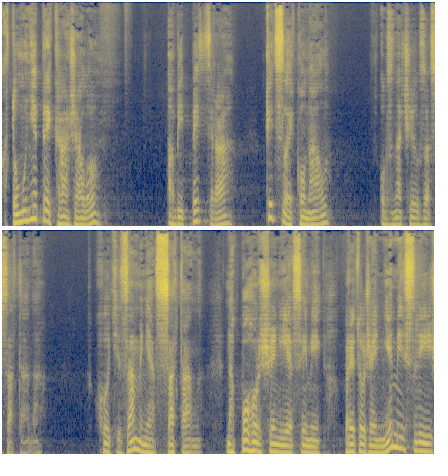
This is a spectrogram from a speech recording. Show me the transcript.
A tomu neprekážalo, aby Petra, keď zle konal, označil za satana. Choď za mňa, satan, na pohoršenie si mi, pretože nemyslíš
